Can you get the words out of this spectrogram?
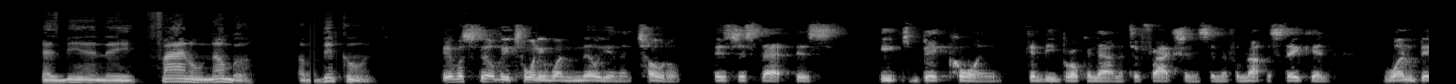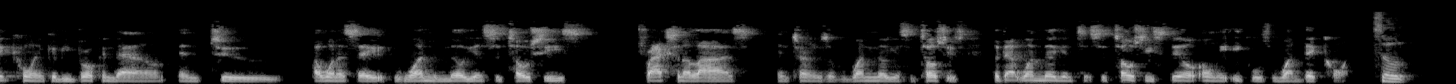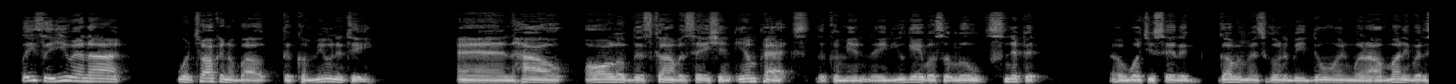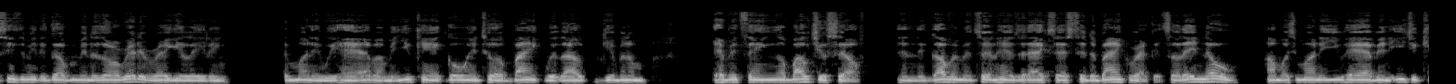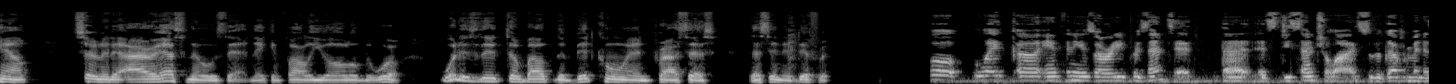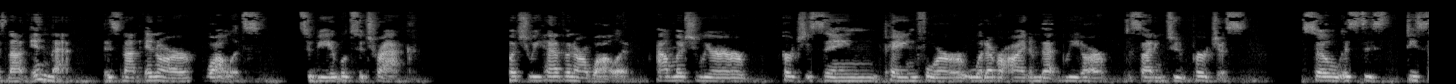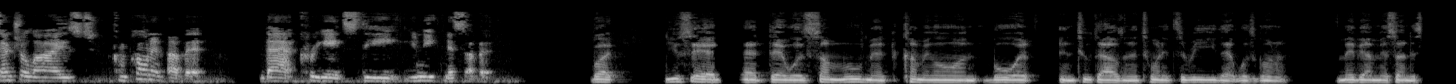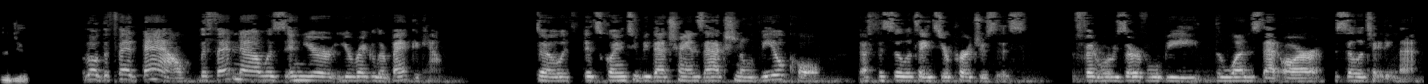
as being the final number of Bitcoins? It will still be 21 million in total. It's just that is each Bitcoin can be broken down into fractions. And if I'm not mistaken, one Bitcoin could be broken down into I want to say 1 million Satoshis fractionalized in terms of 1 million Satoshis, but that 1 million Satoshi still only equals one Bitcoin. So Lisa, you and I were talking about the community and how all of this conversation impacts the community. You gave us a little snippet of what you said the government's going to be doing with our money, but it seems to me the government is already regulating the money we have. I mean, you can't go into a bank without giving them everything about yourself. And the government certainly has access to the bank record. So they know how much money you have in each account. Certainly the IRS knows that. and They can follow you all over the world. What is it about the Bitcoin process that's any different? Well, like uh, Anthony has already presented, that it's decentralized, so the government is not in that. It's not in our wallets to be able to track how much we have in our wallet, how much we are purchasing, paying for whatever item that we are deciding to purchase. So it's this decentralized component of it that creates the uniqueness of it. But you said that there was some movement coming on board in 2023 that was going to, maybe I misunderstood you. Well, the Fed now, the Fed now was in your, your regular bank account. So it's, it's going to be that transactional vehicle that facilitates your purchases. The Federal Reserve will be the ones that are facilitating that.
